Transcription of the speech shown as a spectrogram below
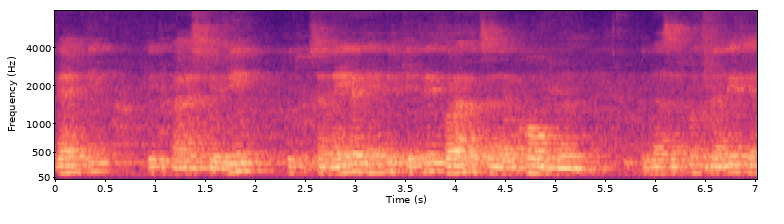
Πέμπτη και την Παρασκευή, που το ξαναείδα και υπήρχε και τρίτη φορά θα ξαναερχόμουν. Να σας πω την αλήθεια,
